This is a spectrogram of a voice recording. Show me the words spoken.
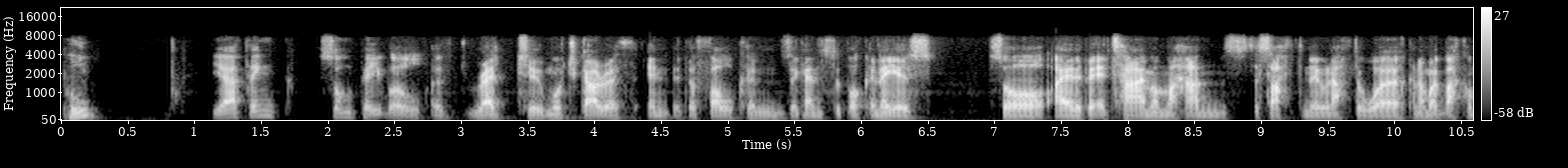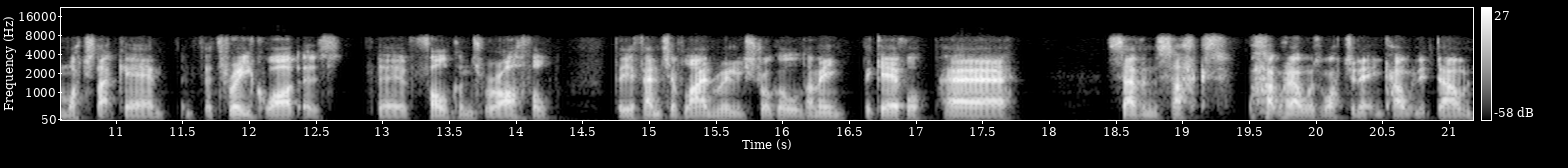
Paul. Yeah, I think some people have read too much, Gareth, into the Falcons against the Buccaneers. So I had a bit of time on my hands this afternoon after work, and I went back and watched that game. And for three quarters, the Falcons were awful. The offensive line really struggled. I mean, they gave up uh, seven sacks back when I was watching it and counting it down.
